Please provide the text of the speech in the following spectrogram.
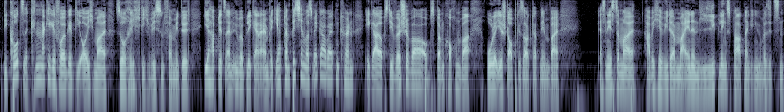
die kurze, knackige Folge, die euch mal so richtig Wissen vermittelt. Ihr habt jetzt einen Überblick, einen Einblick. Ihr habt ein bisschen was wegarbeiten können, egal ob es die Wäsche war, ob es beim Kochen war oder ihr Staub gesaugt habt nebenbei. Das nächste Mal habe ich hier wieder meinen Lieblingspartner gegenüber sitzen,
